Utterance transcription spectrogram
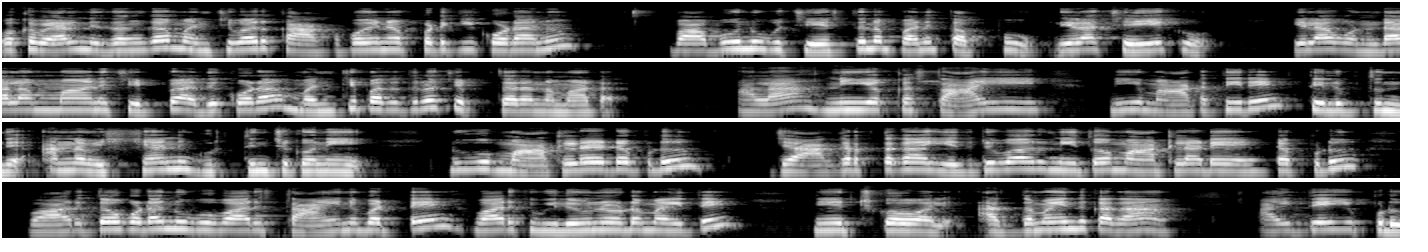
ఒకవేళ నిజంగా మంచివారు కాకపోయినప్పటికీ కూడాను బాబు నువ్వు చేస్తున్న పని తప్పు. ఇలా చేయకు. ఇలా ఉండాలమ్మా అని చెప్పి అది కూడా మంచి పద్ధతిలో చెప్తారన్నమాట. అలా నీ యొక్క స్థాయి నీ మాట తీరే తెలుపుతుంది అన్న విషయాన్ని గుర్తుంచుకొని నువ్వు మాట్లాడేటప్పుడు జాగ్రత్తగా ఎదుటివారు నీతో మాట్లాడేటప్పుడు వారితో కూడా నువ్వు వారి స్థాయిని బట్టే వారికి విలువనివ్వడం అయితే నేర్చుకోవాలి. అర్థమైంది కదా? అయితే ఇప్పుడు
